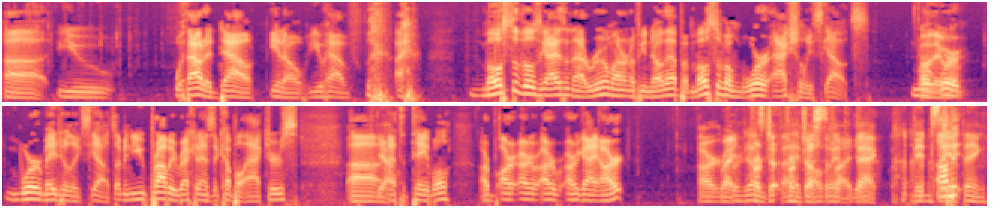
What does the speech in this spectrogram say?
uh, you without a doubt, you know, you have I, most of those guys in that room. I don't know if you know that, but most of them were actually scouts. Oh, they were were major league scouts. I mean, you probably recognize a couple actors uh, yeah. at the table. Our our, our, our, our guy Art, Art right from Justified, from Justified yeah. didn't say a thing.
